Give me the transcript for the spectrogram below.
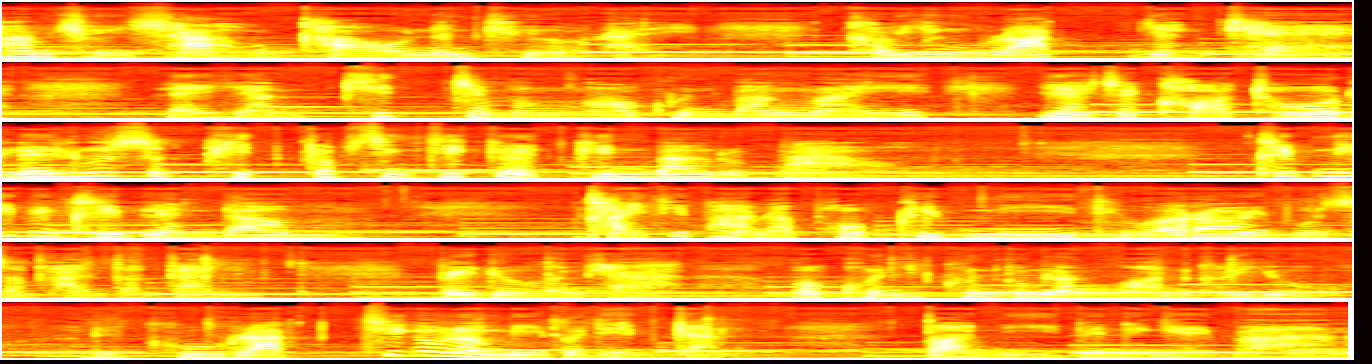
ความเฉยชาของเขานั้นคืออะไร เขายังรักยังแคร์และยังคิดจะมาง้อคุณบ้างไหม อยากจะขอโทษและรู้สึกผิดกับสิ่งที่เกิดขึ้นบ้างหรือเปล่า คลิปนี้เป็นคลิปแรนดอมใครที่ผ่านมาพบคลิปนี้ถือว่าเรามีบุญสัมพันธ์ต่อกัน ไปดูกันค่ะ ว่าคนที่คุณกำลังงอนเขาอยู่ หรือคู่รักที่กำลังมีประเด็นกัน ตอนนี้เป็นยังไงบ้าง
